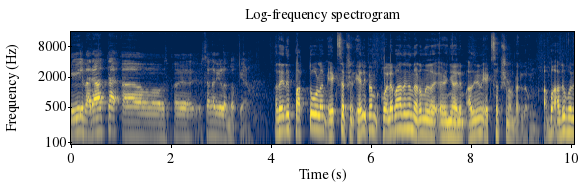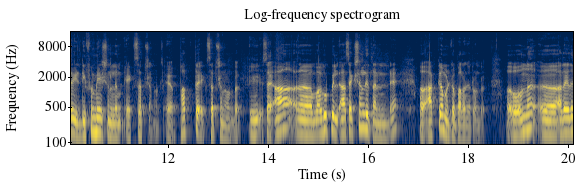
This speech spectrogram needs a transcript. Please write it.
കീഴിൽ വരാത്ത സംഗതികൾ എന്തൊക്കെയാണ്? അതായത് പത്തോളം എക്സെപ്ഷൻ ഇപ്പം കൊലപാതകം നടന്നു കഴിഞ്ഞാലും അതിന് എക്സെപ്ഷൻ ഉണ്ടല്ലോ. അപ്പോൾ അതുപോലെ ഈ ഡിഫമേഷനിലും എക്സെപ്ഷൻ ഉണ്ട്. പത്ത് എക്സെപ്ഷൻ ഉണ്ട്. ഈ ആ വകുപ്പിൽ ആ സെക്ഷനിൽ തന്നെ അക്കമിട്ട് പറഞ്ഞിട്ടുണ്ട്. ഒന്ന് അതായത്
